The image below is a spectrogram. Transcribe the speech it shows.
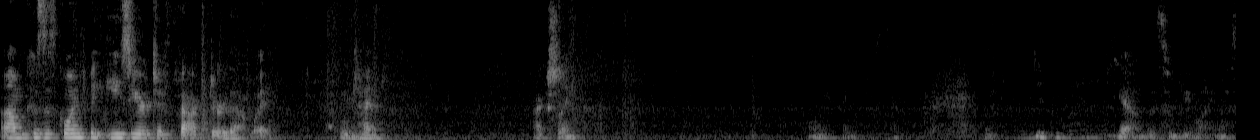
because um, it's going to be easier to factor that way. Okay actually. Yeah, this would be minus.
